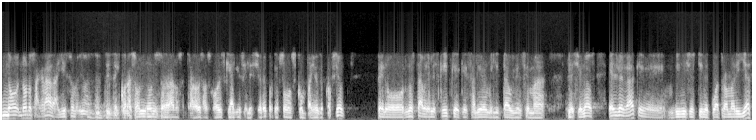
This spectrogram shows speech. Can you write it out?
no, no nos agrada y eso lo digo desde, desde el corazón, no nos agrada a los entrenadores, a los jugadores que alguien se lesione porque somos compañeros de profesión. Pero no estaba en el script que, que salieron Militao y Benzema lesionados. Es verdad que eh, Vinicius tiene cuatro amarillas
